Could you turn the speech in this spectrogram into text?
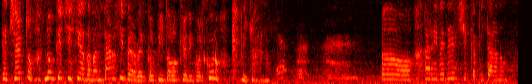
E certo, non che ci sia da vantarsi per aver colpito l'occhio di qualcuno, capitano. Oh, arrivederci, capitano.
